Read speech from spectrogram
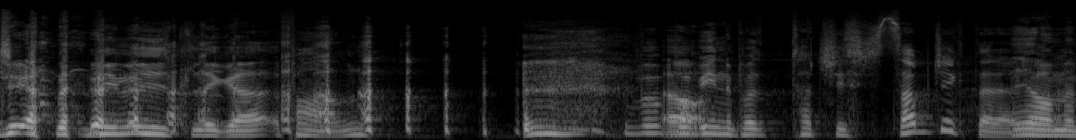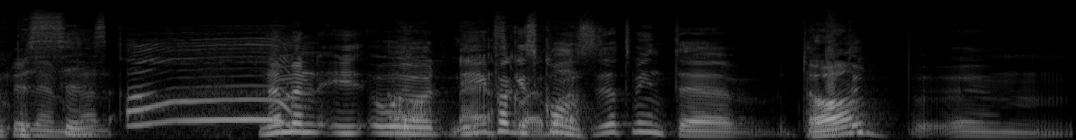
det var det. Din ytliga fan. Var, var vi inne på ett touchy subject där? eller? Ja, men precis. Nej, men i- och, Ja, det nej, är faktiskt bara. konstigt att vi inte Ja. tagit upp ehm,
